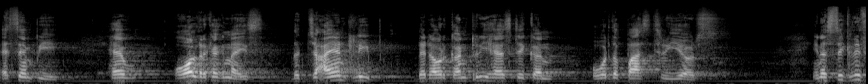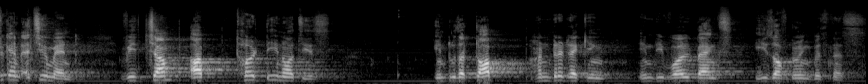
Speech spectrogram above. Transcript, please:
S&P have all recognized the giant leap that our country has taken over the past three years. In a significant achievement, we jumped up 30 notches into the top 100 ranking in the World Bank's ease of doing business.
